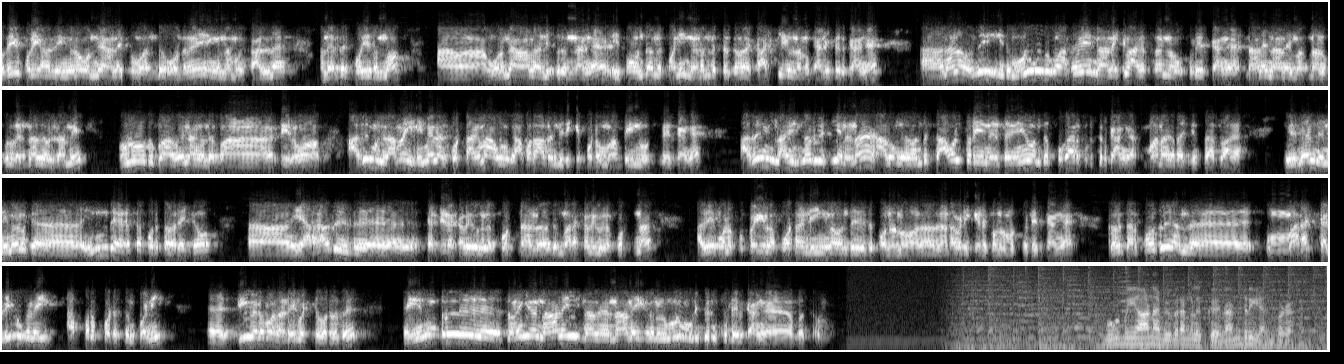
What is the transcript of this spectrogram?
உதவி பொறியாளர் எங்களும் உடனே அழைப்பு வந்து உடனே எங்க நம்ம காலைல அந்த இடத்துக்கு போயிருந்தோம். உடனே ஆள் அனுப்பியிருந்தாங்க. இப்போ வந்து அந்த பணி நடந்துட்டு இருக்கிற காட்சிகள் நமக்கு அனுப்பியிருக்காங்க. அதனால வந்து இது முழுவதுமாகவே நாளைக்கு அகற்ற நமக்கு சொல்லியிருக்காங்க. நாளை நாளை மறுநாளுக்குள் ரெண்டு நாள் எல்லாமே முழுவதுமாகவே நாங்கள் அந்த அகற்றிடுவோம் அதுவும் இல்லாம இனிமேல் நாங்கள் போட்டாங்கன்னா அவங்களுக்கு அபராதம் விதிக்கப்படும் அப்படின்னு சொல்லியிருக்காங்க. அதுவும் இல்லாம இன்னொரு விஷயம் என்னன்னா அவங்க வந்து காவல்துறையினர்கிட்டையும் வந்து புகார் கொடுத்துருக்காங்க மாநகராட்சி சார்பாக. இனிமேல் இனிமேல் க- இந்த இடத்த பொறுத்த வரைக்கும் யாராவது இது கட்டிட கழிவுகளை போட்டினா அதாவது மரக்கழிவுகளை போட்டினா அதே போல குப்பைகளை போட்டா நீங்களும் வந்து இது பண்ணணும் அதாவது நடவடிக்கை எடுக்கணும்னு சொல்லியிருக்காங்க. அதனால தற்போது அந்த மரக்கழிவுகளை அப்புறப்படுத்தும் பணி தீவிரமா நடைபெற்று வருது. இன்று தொடங்கிய நாளை நாளை- நாளைக்கு முடிப்புன்னு சொல்லியிருக்காங்க பத்ரம் முழுமையான விவரங்களுக்கு நன்றி அன்பழகன்.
